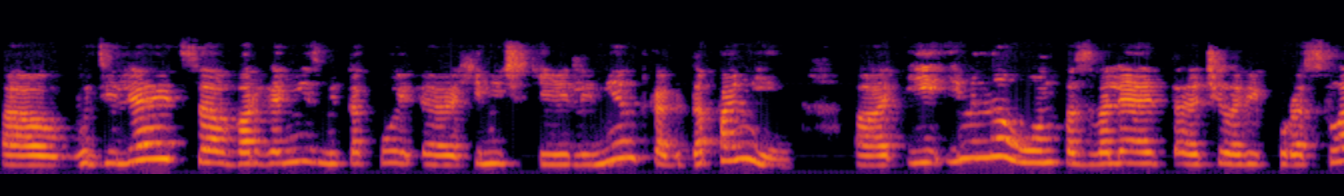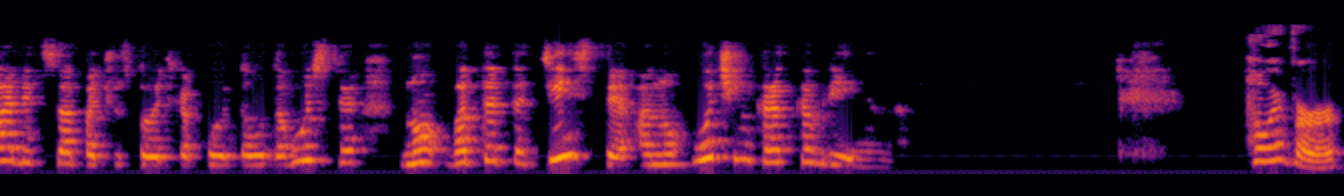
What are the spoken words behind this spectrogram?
выделяется в организме такой э, химический элемент, как допамин. И именно он позволяет э, человеку расслабиться, почувствовать какое-то удовольствие. Но вот это действие, оно очень кратковременно. However,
